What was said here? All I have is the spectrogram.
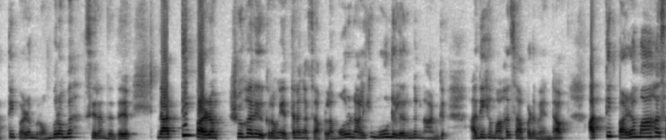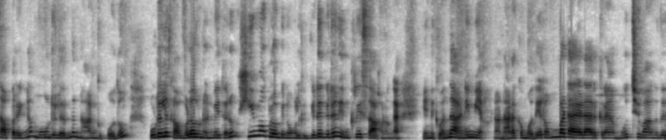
அத்திப்பழம் ரொம்ப ரொம்ப சிறந்தது. இந்த அத்திப்பழம் சுகர் இருக்கிறவங்க எத்தனைங்க சாப்பிடலாம்? ஒரு நாளைக்கு மூன்றுலேருந்து நான்கு அதிகமாக சாப்பிட வேண்டாம். அத்தி பழமாக சாப்பிட்றீங்கன்னா மூன்றுலேருந்து நான்கு போதும். உடலுக்கு அவ்வளவு நன்மை தரும். ஹீமோகுளோபின் உங்களுக்கு கிடுகிடுன்னு இன்க்ரீஸ் ஆகணுங்க. எனக்கு வந்து அனிமியா. நான் நடக்கும்போதே ரொம்ப டயர்டாக இருக்கிறேன். மூச்சு வாங்குது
